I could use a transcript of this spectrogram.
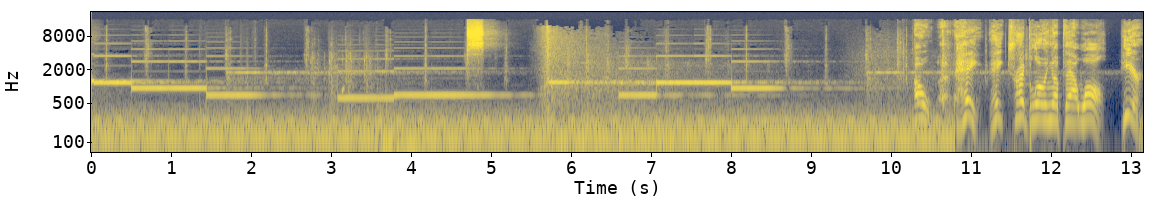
Oh, uh, hey, hey, try blowing up that wall. Here.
